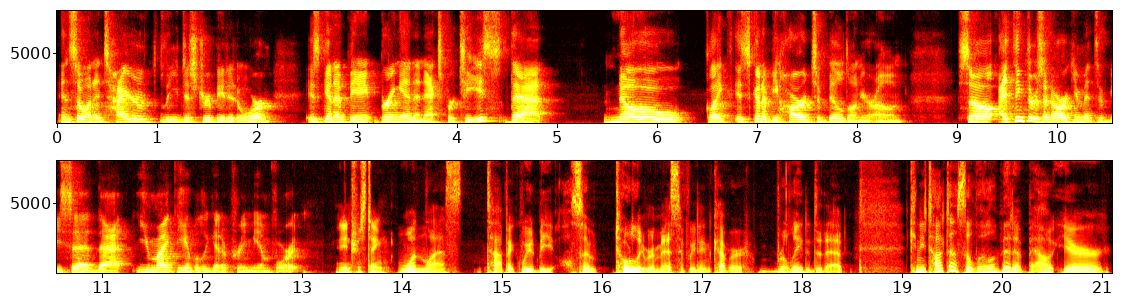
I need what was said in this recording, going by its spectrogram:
and so an entirely distributed org is gonna be bring in an expertise that no like it's gonna be hard to build on your own. So I think there's an argument to be said that you might be able to get a premium for it. Interesting. One last topic we'd be also totally remiss if we didn't cover related to that. Can you talk to us a little bit about your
